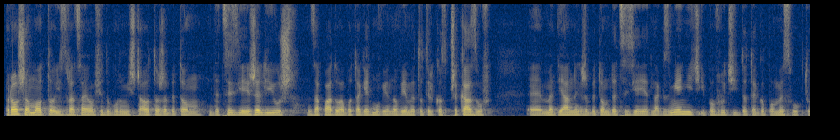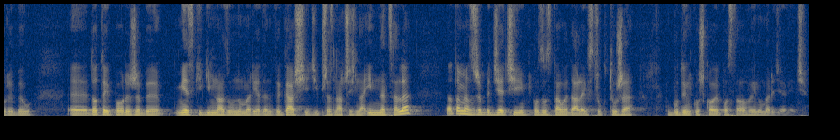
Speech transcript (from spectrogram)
proszą o to i zwracają się do burmistrza o to, żeby tą decyzję, jeżeli już zapadła, bo tak jak mówię, no wiemy to tylko z przekazów e, medialnych, żeby tą decyzję jednak zmienić i powrócić do tego pomysłu, który był e, do tej pory, żeby Miejskie Gimnazjum numer 1 wygasić i przeznaczyć na inne cele, natomiast żeby dzieci pozostały dalej w strukturze budynku Szkoły Podstawowej numer 9.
